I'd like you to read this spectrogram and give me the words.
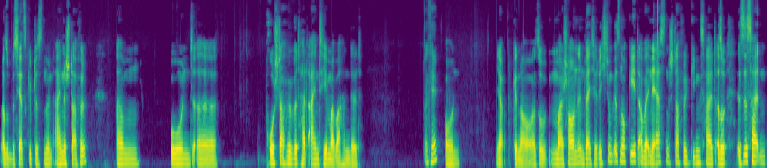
also bis jetzt gibt es nur eine Staffel. Ähm, und äh, pro Staffel wird halt ein Thema behandelt. Okay. Und ja, genau. Also mal schauen, in welche Richtung es noch geht. Aber in der ersten Staffel ging es halt, also es ist halt,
